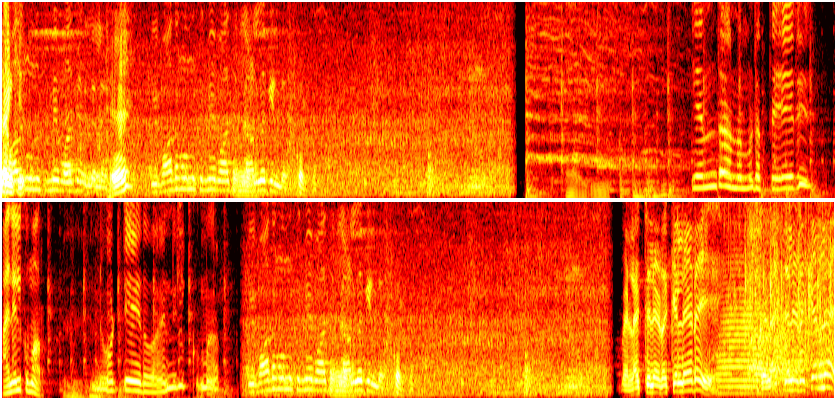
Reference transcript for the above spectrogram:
താങ്ക് യു ഏ? എന്താ നമ്മുടെ പേര്? അനിൽകുമാർ. നോട്ട് ചെയ്തു? അനിൽകുമാർ. വെള്ളച്ചിലെടുക്കല്ലേടേ? വെള്ളച്ചിലെടുക്കല്ലേ?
